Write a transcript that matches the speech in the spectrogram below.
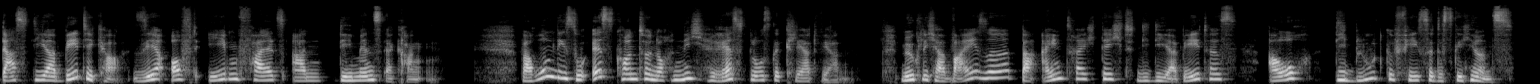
dass Diabetiker sehr oft ebenfalls an Demenz erkranken. Warum dies so ist, konnte noch nicht restlos geklärt werden. Möglicherweise beeinträchtigt die Diabetes auch die Blutgefäße des Gehirns.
